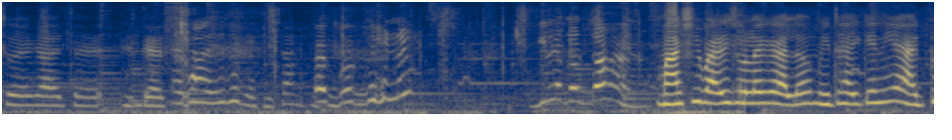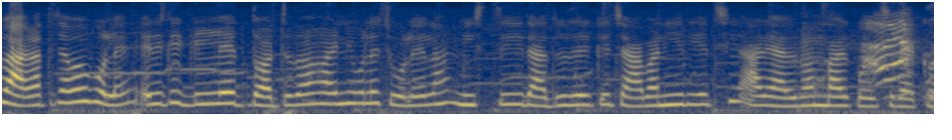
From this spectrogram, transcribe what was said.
চলে গেছে মাসি বাড়ি চলে গেল। মিঠাইকে নিয়ে একটু আগাতে যাব বলে। এদিকে গিল্লের দরজা দেওয়া হয়নি বলে চলে এলাম। মিস্ত্রি দাদুদেরকে চা বানিয়ে দিয়েছি আর অ্যালবাম বার করেছি দেখো।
